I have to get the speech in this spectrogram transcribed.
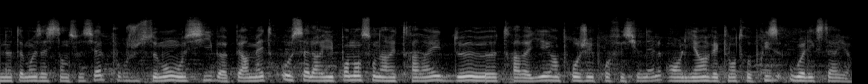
notamment les assistantes sociales, pour justement aussi bah, permettre au salarié pendant son arrêt de travail de travailler un projet professionnel en lien avec l'entreprise ou à l'extérieur.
